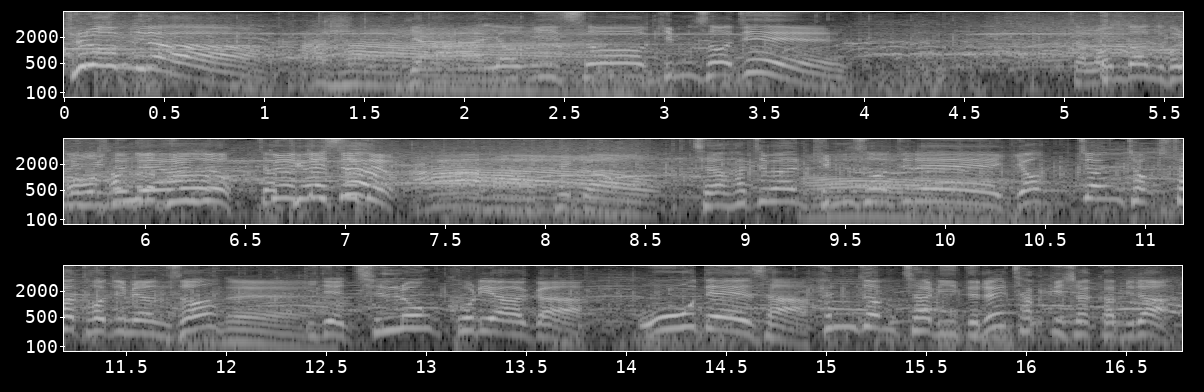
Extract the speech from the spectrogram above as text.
들어옵니다. 아하. 야 여기서 김서진 자 런던 걸리고 어, 삼루로 있는데요 뛰어, 뛰어, 뛰어. 아 아. 태가오 자 하지만 김서진의 역전 적시타 터지면서 네. 이제 질롱 코리아가 5대 4 한 점 차 리드를 잡기 시작합니다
